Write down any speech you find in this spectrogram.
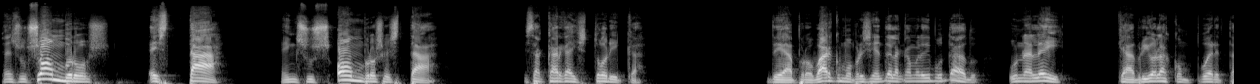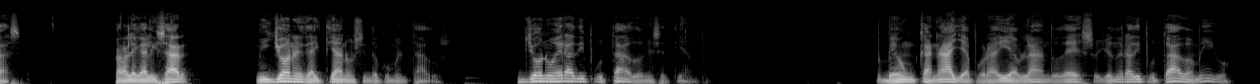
En sus hombros está, en sus hombros está esa carga histórica de aprobar como presidente de la Cámara de Diputados una ley que abrió las compuertas para legalizar millones de haitianos indocumentados. Yo no era diputado en ese tiempo. Veo un canalla por ahí hablando de eso. Yo no era diputado, amigo.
